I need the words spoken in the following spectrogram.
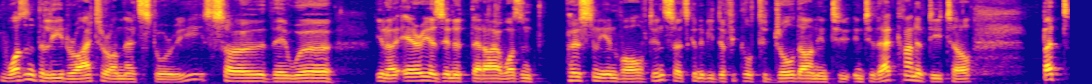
wasn't the lead writer on that story, so there were you know areas in it that I wasn't personally involved in. So it's going to be difficult to drill down into into that kind of detail. But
